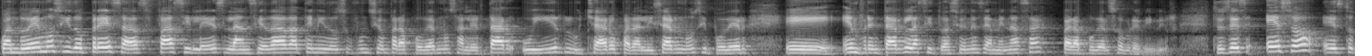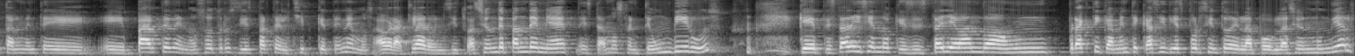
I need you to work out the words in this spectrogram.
cuando hemos sido presas fáciles, la ansiedad ha tenido su función para podernos alertar, huir, luchar o paralizarnos y poder eh, enfrentar las situaciones de amenaza para poder sobrevivir. Entonces, eso es totalmente eh, parte de nosotros y es parte del chip que tenemos. Ahora, claro, en situación de pandemia estamos frente a un virus que te está diciendo que se está llevando a un prácticamente casi 10% de la población mundial.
